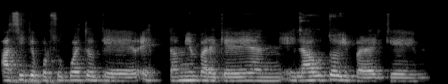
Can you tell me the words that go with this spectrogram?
así que por supuesto que es también para que vean el auto y para el que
